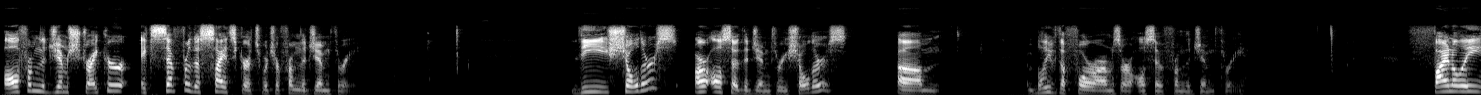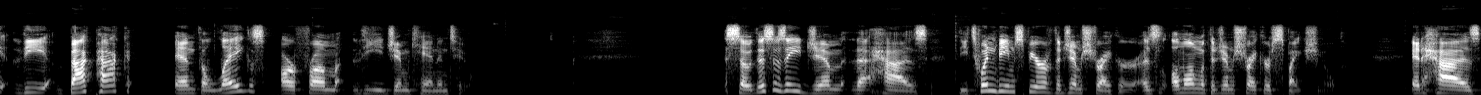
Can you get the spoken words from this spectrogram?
all from the Gym Striker, except for the side skirts, which are from the Gym 3. The shoulders are also the Gym 3 shoulders. Um, I believe the forearms are also from the Gym 3. Finally, the backpack and the legs are from the Gym Cannon 2. So this is a gym that has the twin beam spear of the Gym Striker, as along with the Gym Striker spike shield. It has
